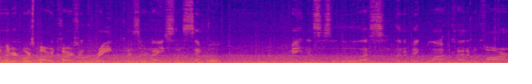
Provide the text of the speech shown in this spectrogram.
Horsepower cars are great because they're nice and simple. Maintenance is a little less than a big block kind of a car.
